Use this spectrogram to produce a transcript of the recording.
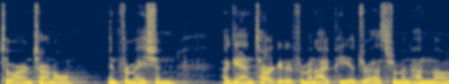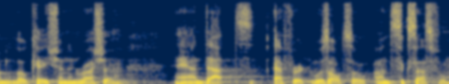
to our internal information, again targeted from an IP address from an unknown location in Russia and that effort was also unsuccessful.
